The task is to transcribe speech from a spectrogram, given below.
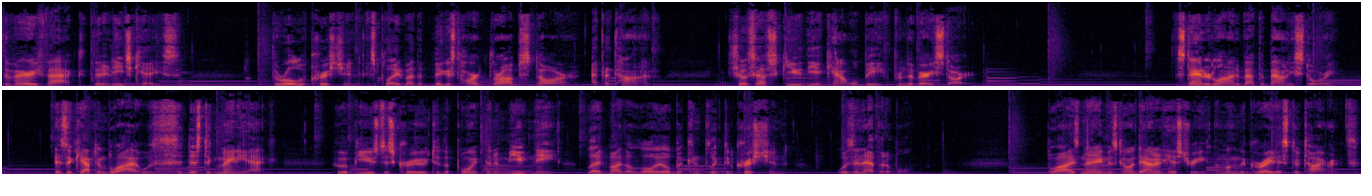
The very fact that in each case, the role of Christian is played by the biggest heartthrob star at the time shows how skewed the account will be from the very start. The standard line about the bounty story is that Captain Bligh was a sadistic maniac who abused his crew to the point that a mutiny led by the loyal but conflicted Christian was inevitable. Bligh's name has gone down in history among the greatest of tyrants.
